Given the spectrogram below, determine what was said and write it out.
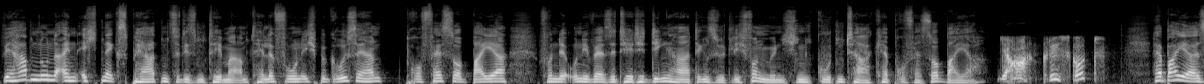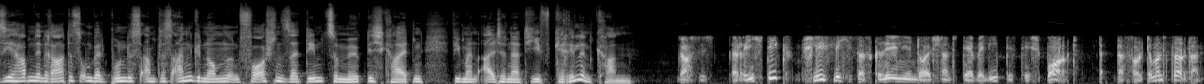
Wir haben nun einen echten Experten zu diesem Thema am Telefon. Ich begrüße Herrn Professor Bayer von der Universität Dingharting südlich von München. Guten Tag, Herr Professor Bayer. Ja, grüß Gott. Herr Bayer, Sie haben den Rat des Umweltbundesamtes angenommen und forschen seitdem zu Möglichkeiten, wie man alternativ grillen kann. Das ist richtig. Schließlich ist das Grillen in Deutschland der beliebteste Sport. Das sollte man fördern.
